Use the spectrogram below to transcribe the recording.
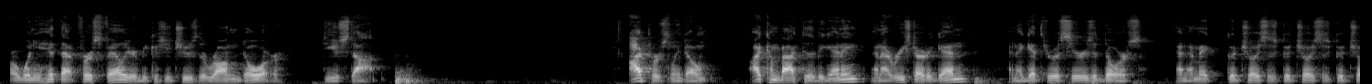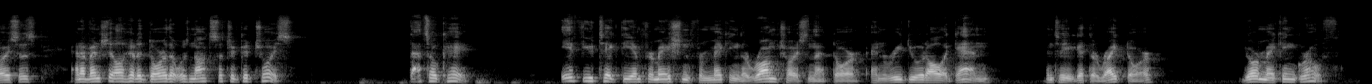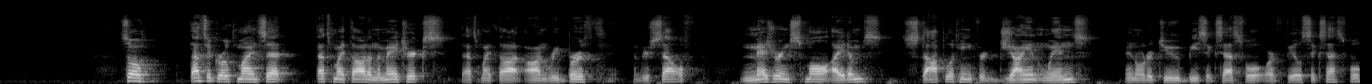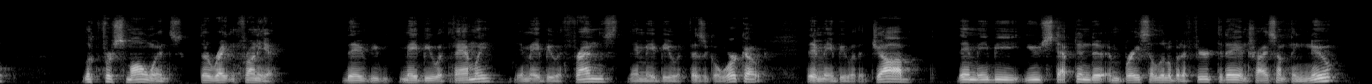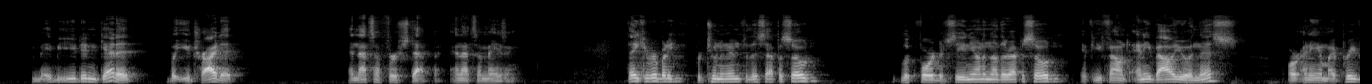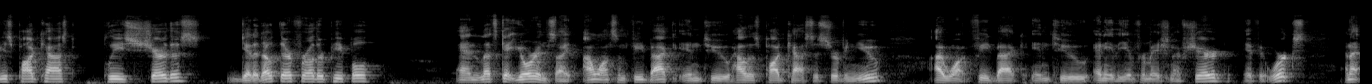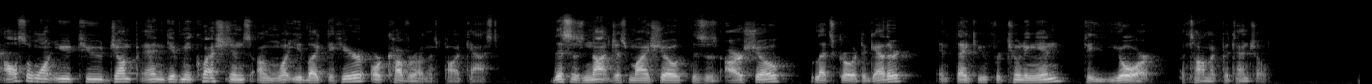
Or when you hit that first failure because you choose the wrong door, do you stop? I personally don't. I come back to the beginning and I restart again and I get through a series of doors and I make good choices, good choices, good choices and eventually I'll hit a door that was not such a good choice. That's okay. If you take the information from making the wrong choice in that door and redo it all again until you get the right door, you're making growth. So that's a growth mindset. That's my thought on the matrix. That's my thought on rebirth of yourself, measuring small items. Stop looking for giant wins in order to be successful or feel successful. Look for small wins. They're right in front of you. They may be with family, they may be with friends, they may be with physical workout, they may be with a job, they may be you stepped in to embrace a little bit of fear today and try something new. Maybe you didn't get it, but you tried it. And that's a first step, and that's amazing. Thank you, everybody, for tuning in for this episode. Look forward to seeing you on another episode. If you found any value in this or any of my previous podcasts, please share this, get it out there for other people and let's get your insight. I want some feedback into how this podcast is serving you. I want feedback into any of the information I've shared, if it works. And I also want you to jump and give me questions on what you'd like to hear or cover on this podcast. This is not just my show, this is our show. Let's grow it together. And thank you for tuning in to your atomic potential.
